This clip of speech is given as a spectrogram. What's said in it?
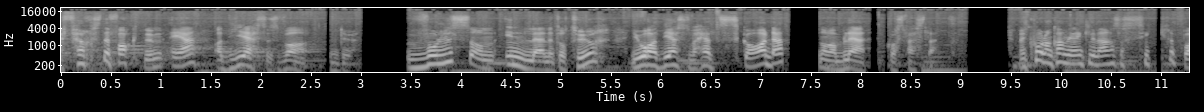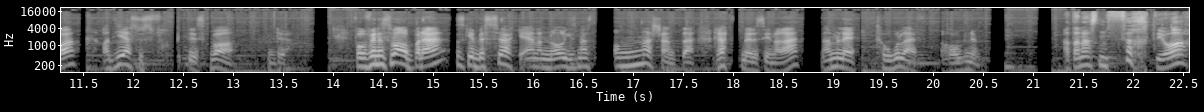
Det første faktum er at Jesus var død. Voldsom innledende tortur gjorde at Jesus var helt skadet når han ble korsfestet. Men hvordan kan vi egentlig være så sikre på at Jesus faktisk var død? For å finne svaret på det så skal jeg besøke en av Norges mest anerkjente rettsmedisinere, nemlig Torleif Rognum. Etter nesten 40 år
